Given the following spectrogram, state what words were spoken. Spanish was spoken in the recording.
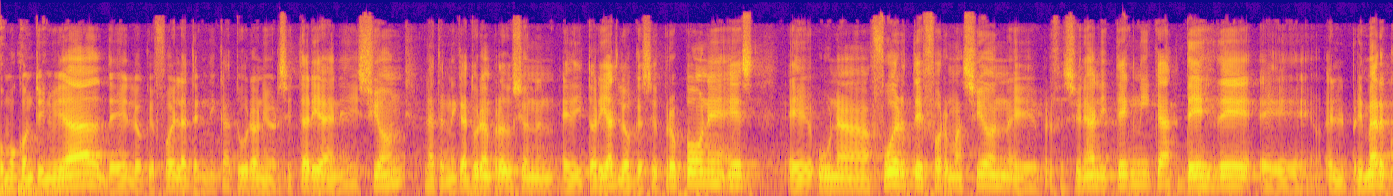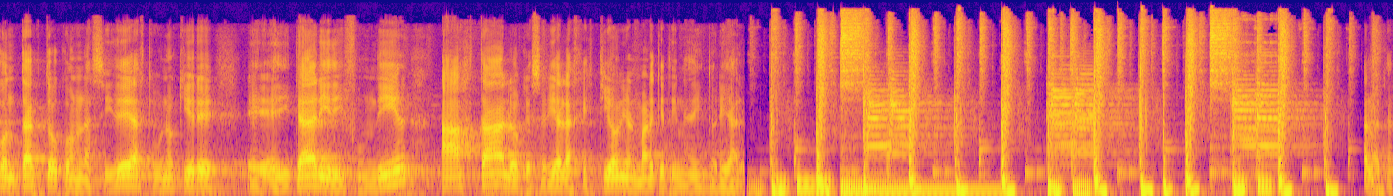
como continuidad de lo que fue la Tecnicatura Universitaria en Edición, la Tecnicatura en Producción Editorial. Lo que se propone es eh, una fuerte formación eh, profesional y técnica desde eh, el primer contacto con las ideas que uno quiere editar y difundir hasta lo que sería la gestión y el marketing editorial.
